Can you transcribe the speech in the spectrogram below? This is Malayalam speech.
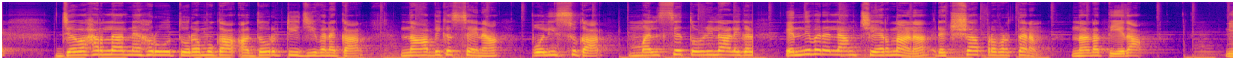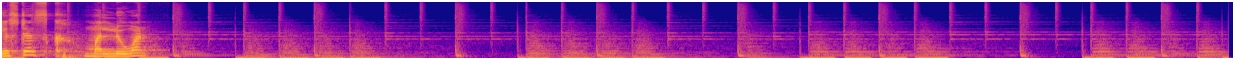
ജവഹർലാൽ നെഹ്റു തുറമുഖ അതോറിറ്റി ജീവനക്കാർ നാവികസേന പോലീസുകാർ മത്സ്യത്തൊഴിലാളികൾ എന്നിവരെല്ലാം ചേർന്നാണ് രക്ഷാപ്രവർത്തനം നടത്തിയത്. News desk മല്ലുവൺ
